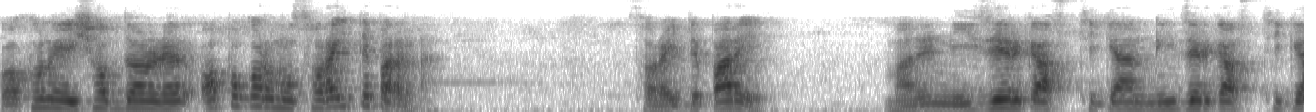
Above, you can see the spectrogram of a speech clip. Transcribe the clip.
কখনো এইসব ধরনের অপকর্ম ছড়াইতে পারে না। ছড়াইতে পারে। মানে নিজের কাছ থেকে নিজের কাছ থেকে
